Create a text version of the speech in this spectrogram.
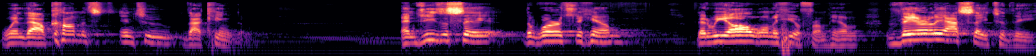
when thou comest into thy kingdom. And Jesus said the words to him that we all want to hear from him Verily I say to thee,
